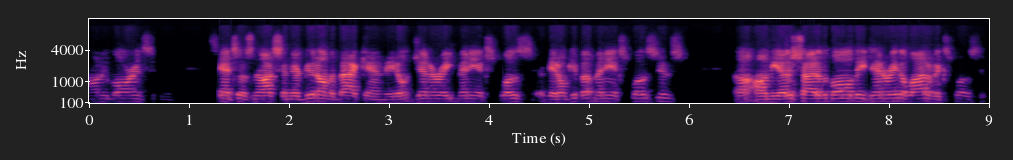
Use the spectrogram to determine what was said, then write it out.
Sonny Lawrence and Santos Knox, and they're good on the back end. They don't generate many explosives. They don't give up many explosives. Uh, on the other side of the ball, they generate a lot of explosives.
